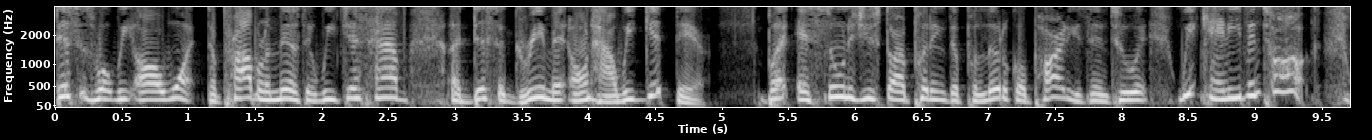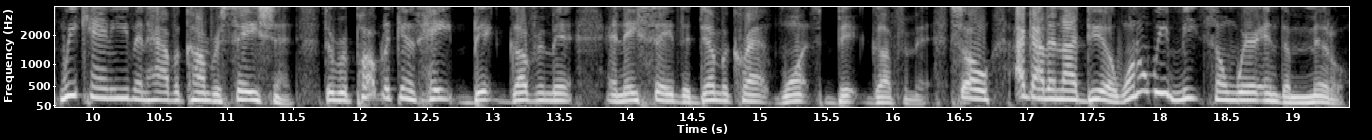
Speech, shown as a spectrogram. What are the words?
This is what we all want. The problem is that we just have a disagreement on how we get there. But as soon as you start putting the political parties into it, we can't even talk. We can't even have a conversation. The Republicans hate big government and they say the Democrat wants big government. So I got an idea. Why don't we meet somewhere in the middle?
